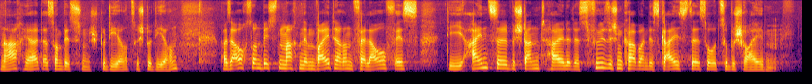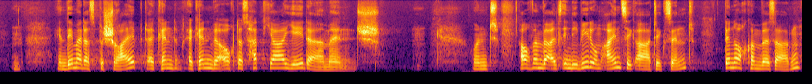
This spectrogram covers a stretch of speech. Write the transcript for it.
nachher das so ein bisschen studieren, zu studieren. Was er auch so ein bisschen macht dem weiteren Verlauf ist, die Einzelbestandteile des physischen Körpers und des Geistes so zu beschreiben. Indem er das beschreibt, erkennt, erkennen wir auch, das hat ja jeder Mensch. Und auch wenn wir als Individuum einzigartig sind, dennoch können wir sagen,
